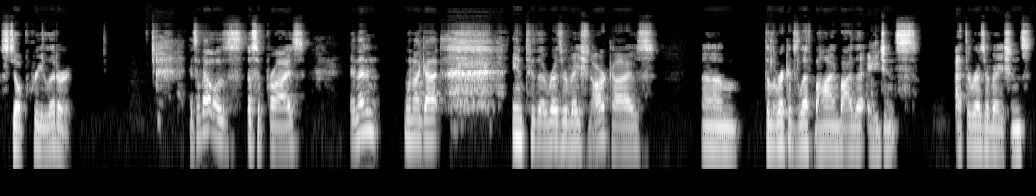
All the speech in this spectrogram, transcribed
still pre-literate. And so that was a surprise. And then when I got into the reservation archives, um, the records left behind by the agents at the reservations,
